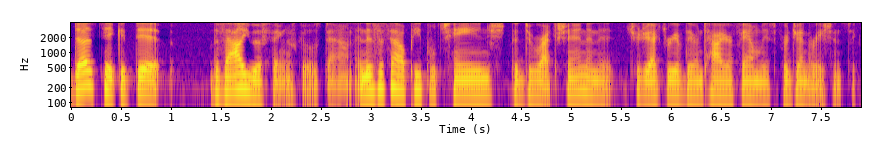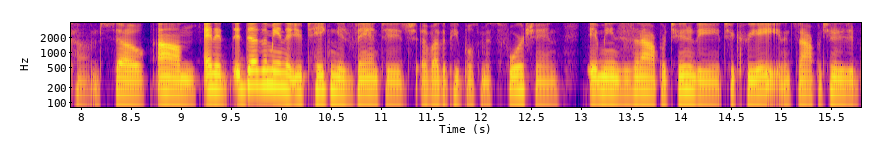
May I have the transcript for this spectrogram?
does take a dip, the value of things goes down. And this is how people change the direction and the trajectory of their entire families for generations to come. So, um, and it, it doesn't mean that you're taking advantage of other people's misfortune. It means it's an opportunity to create and it's an opportunity to,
